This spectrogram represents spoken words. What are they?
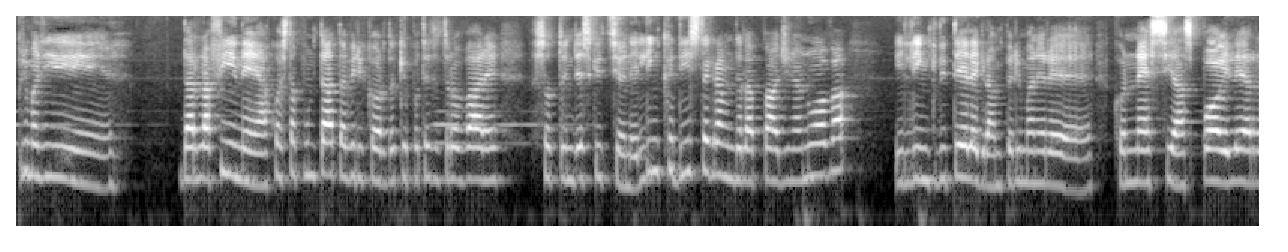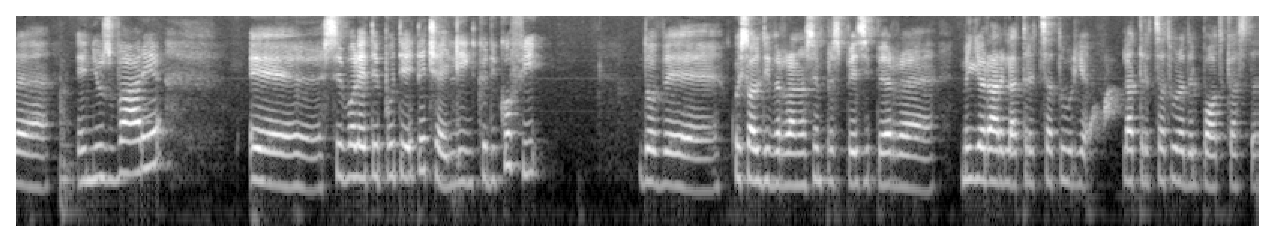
prima di dar la fine a questa puntata vi ricordo che potete trovare sotto in descrizione il link di Instagram della pagina nuova, il link di Telegram per rimanere connessi a spoiler e news varie. E se volete potete c'è il link di Kofi dove quei soldi verranno sempre spesi per eh, migliorare l'attrezzatura, l'attrezzatura del podcast.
